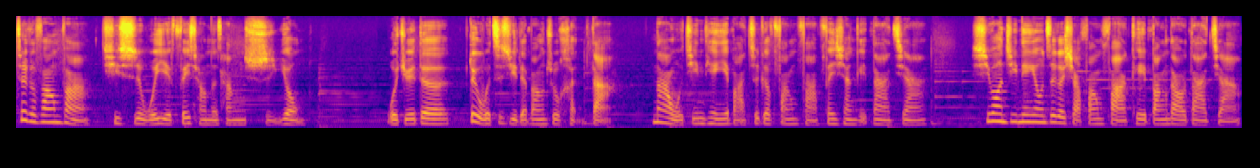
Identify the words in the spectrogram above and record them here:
这个方法其实我也非常的常使用，我觉得对我自己的帮助很大。那我今天也把这个方法分享给大家，希望今天用这个小方法可以帮到大家。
